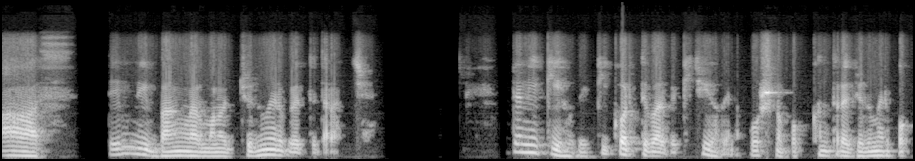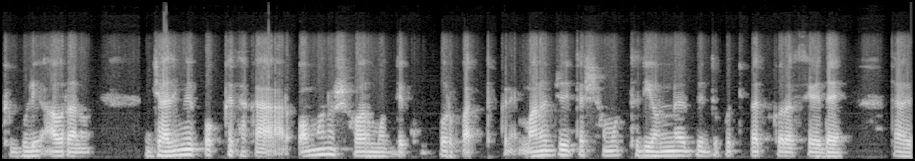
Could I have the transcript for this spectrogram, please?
আজ তেমনি বাংলার মানুষ জুলুমের বিরুদ্ধে দাঁড়াচ্ছে। এটা নিয়ে কি হবে? কি করতে পারবে? কিছুই হবে না। প্রশ্ন, পক্ষান্তরে জুলুমের পক্ষে গুলি আওড়ানো, জালিমের পক্ষে থাকা আর অমানুষ হওয়ার মধ্যে খুব বড় পার্থক্য নেই। মানুষ যদি তার সামর্থ্য দিয়ে অন্যায়ের বিরুদ্ধে প্রতিবাদ করা ছেড়ে দেয়, তাহলে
